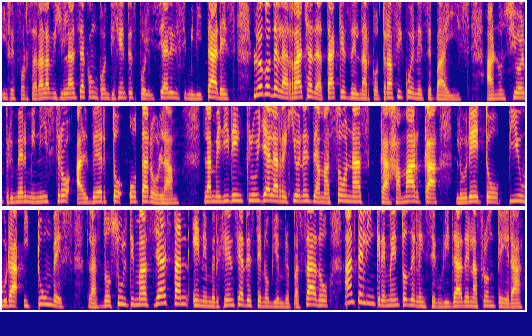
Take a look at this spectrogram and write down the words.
y reforzará la vigilancia con contingentes policiales y militares luego de la racha de ataques del narcotráfico en ese país, anunció el primer ministro Alberto Otarola. La medida incluye a las regiones de Amazonas, Cajamarca, Loreto, Piura y Tumbes. Las dos últimas ya están en emergencia desde noviembre pasado ante el incremento de la inseguridad en la frontera.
